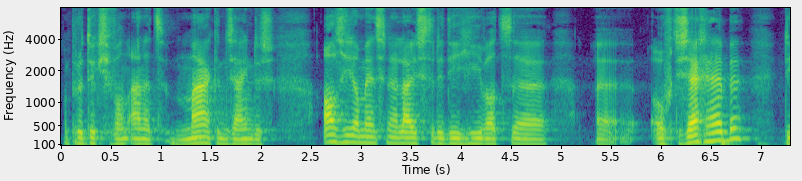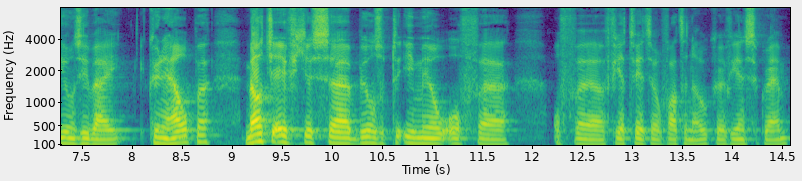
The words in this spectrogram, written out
een productie van aan het maken zijn. Dus als hier dan mensen naar luisteren die hier wat eh, over te zeggen hebben, die ons hierbij kunnen helpen, meld je eventjes eh, bij ons op de e-mail of, eh, of eh, via Twitter of wat dan ook, via Instagram.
